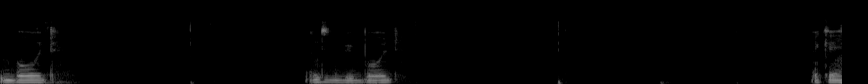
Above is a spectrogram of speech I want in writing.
bold. Let it be bold okay.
